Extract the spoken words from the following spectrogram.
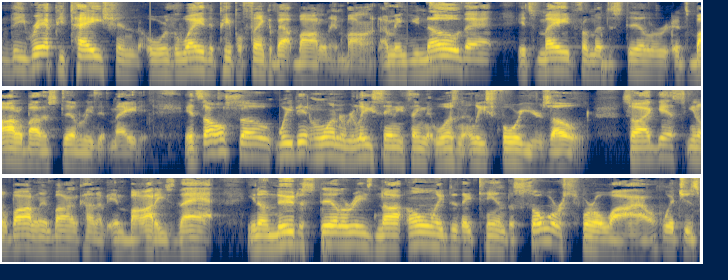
the reputation or the way that people think about bottle and bond. I mean, you know that it's made from a distillery, it's bottled by the distillery that made it. It's also we didn't want to release anything that wasn't at least four years old. So I guess you know, bottle and bond kind of embodies that you know, new distilleries, not only do they tend to source for a while, which is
